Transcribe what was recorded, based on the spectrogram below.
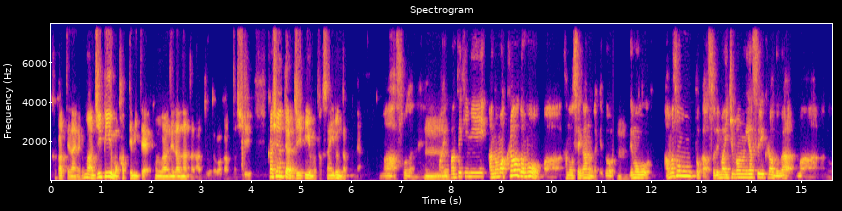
かかってないんだけど、まあ、GPU も買ってみて、このぐらいの値段なんだなってことが分かったし、会社によっては GPU もたくさんいるんだもんね。まあそうだね。うん、まあ一般的に、あのまあクラウドもまあ可能性があるんだけど、うん、でも Amazon とかそれまあ一番安いクラウドが、まあ、あの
